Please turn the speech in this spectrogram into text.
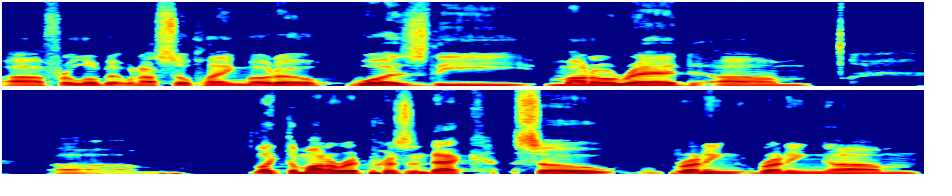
uh, for a little bit when I was still playing Moto was the mono red, um, um, like the mono red prison deck. So running running. Um,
